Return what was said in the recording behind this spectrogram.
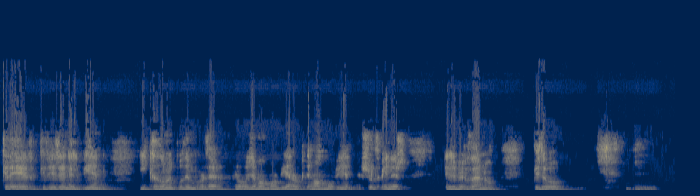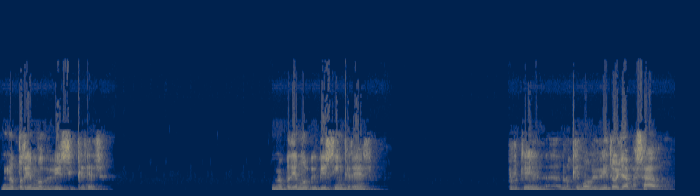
Creer, creer en el bien. Y cada uno podemos ver lo llamamos bien, lo que llamamos bien. Eso también es, es verdad, ¿no? Pero no podríamos vivir sin creer no podíamos vivir sin creer. Porque lo que hemos vivido ya ha pasado.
